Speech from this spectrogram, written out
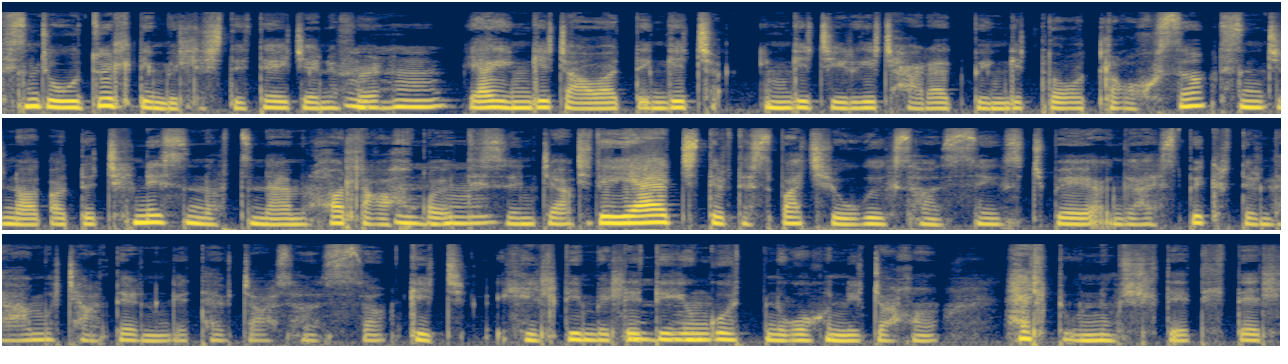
Тэсэн чи үзүүлдэм билээ шүү дээ, тэ Jennifer. Яг ингэж аваад ингэж ингэж эргэж хараад би ингэж дуудлага өгсөн. Тэсэн чинь одоо чихнээс нь нуцсан амар хол байгаа байхгүй тэсэн чинь. Тэгээ яаж тэр диспатчерийн үгийг сонссон гэж би ингээ спикер дээр хамаг чанга дээр ингээ тавьж байгаа сонссон гэж хэлдэм бэлээ. Тэгэнгүүт нөгөөх нь нэг жоохон хальт үнэмшилтэй. Тэгтэл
